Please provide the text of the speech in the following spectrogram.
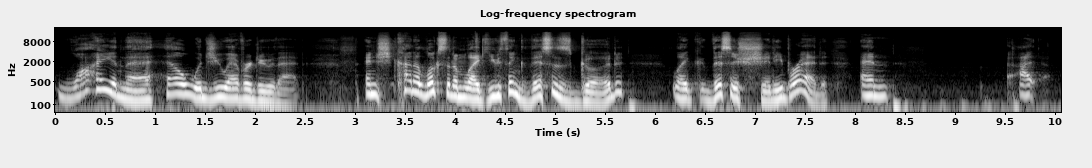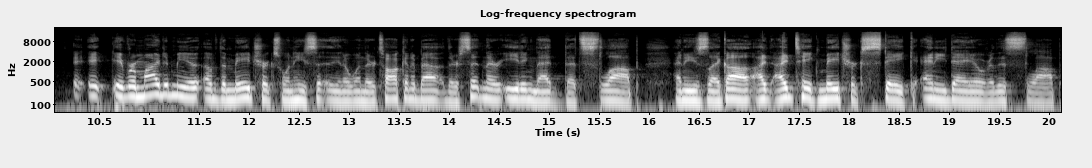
why in the hell would you ever do that? And she kind of looks at him like you think this is good? Like this is shitty bread. And i it, it reminded me of the matrix when he said you know when they're talking about they're sitting there eating that that slop and he's like oh I, i'd take matrix steak any day over this slop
